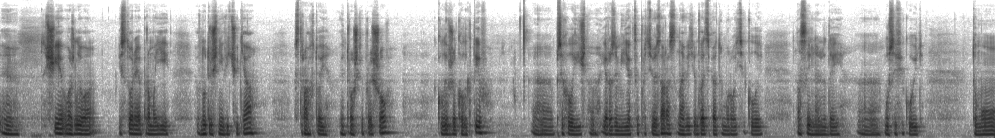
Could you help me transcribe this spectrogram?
Е, Ще важлива історія про мої внутрішні відчуття. Страх той він трошки пройшов, коли вже колектив е, психологічно, я розумію, як це працює зараз, навіть у 25-му році, коли насильно людей е, бусифікують. Тому,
